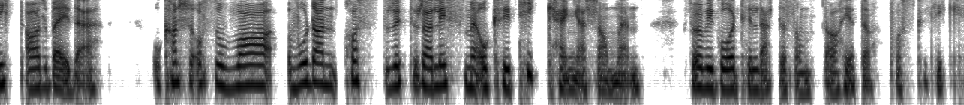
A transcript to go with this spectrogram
ditt arbeid? Og kanskje også hva, hvordan poststrukturalisme og kritikk henger sammen, før vi går til dette som da heter postkritikk?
